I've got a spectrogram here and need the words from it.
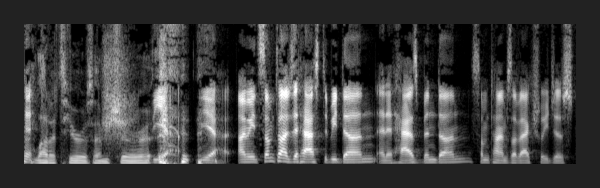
A lot of tears, I'm sure. yeah, yeah. I mean, sometimes it has to be done, and it has been done. Sometimes I've actually just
